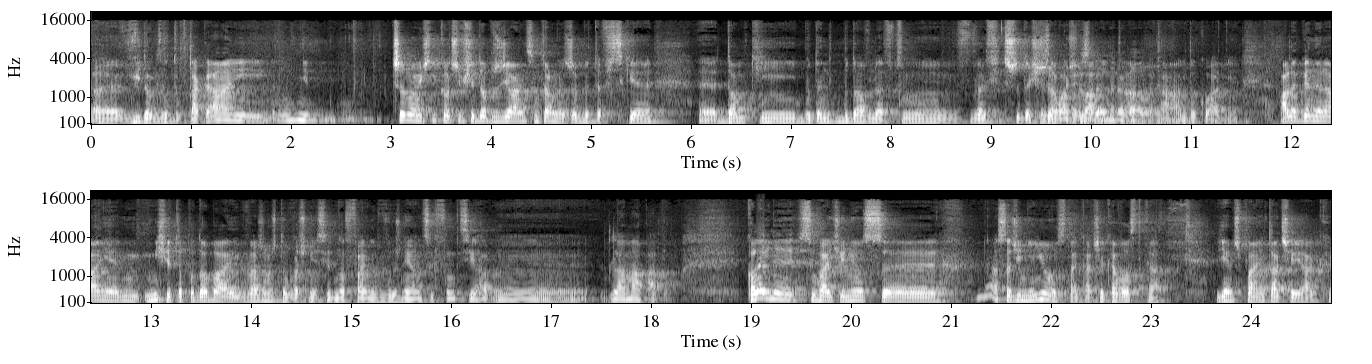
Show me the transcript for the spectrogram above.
e, widok z lotu ptaka i nie, trzeba mieć tylko oczywiście dobrze działający internet, żeby te wszystkie e, domki, budyn- budowle w, w wersji 3D się się załadowały. zrenderowały. tak, tak, dokładnie. Ale generalnie mi się to podoba i uważam, że to właśnie jest jedna z fajnych, wyróżniających funkcji e, dla map Apple. Kolejny, słuchajcie, news, e, w zasadzie nie news, taka ciekawostka. Nie wiem, czy pamiętacie, jak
